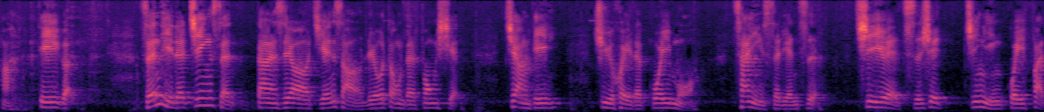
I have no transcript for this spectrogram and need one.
啊，第一个，整体的精神当然是要减少流动的风险，降低。聚会的规模、餐饮十连制、企业持续经营规范，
